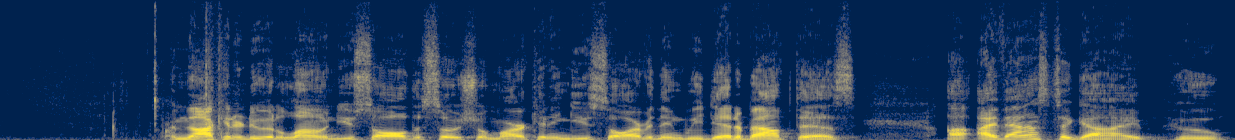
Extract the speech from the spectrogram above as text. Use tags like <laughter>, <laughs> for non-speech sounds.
I'm not going to do it alone. You saw all the social marketing, you saw everything we did about this. Uh, I've asked a guy who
